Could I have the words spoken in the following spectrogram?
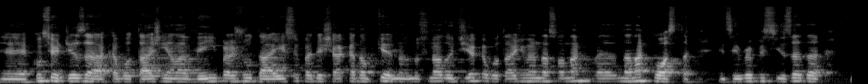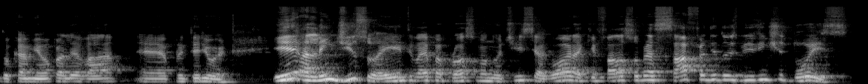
é, com certeza a cabotagem ela vem para ajudar isso para deixar cada um, porque no, no, final do dia a cabotagem vai andar só na, andar na costa, a gente sempre precisa da, do caminhão para levar é, para o interior. E além disso, aí a gente vai para a próxima notícia agora que fala sobre a safra de 2022,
